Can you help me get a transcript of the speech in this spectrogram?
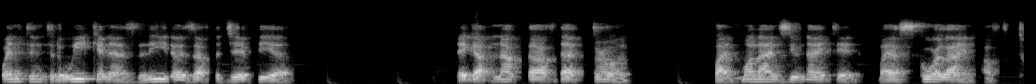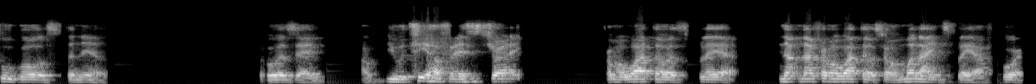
went into the weekend as leaders of the JPL. They got knocked off that throne by Molynes United by a scoreline of two goals to nil. It was a, a beauty of a strike from a Waterhouse player. Not not from a Waterhouse, from a Molynes player, of course,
